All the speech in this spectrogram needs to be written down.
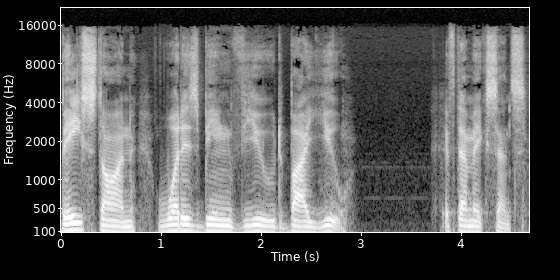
based on what is being viewed by you if that makes sense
